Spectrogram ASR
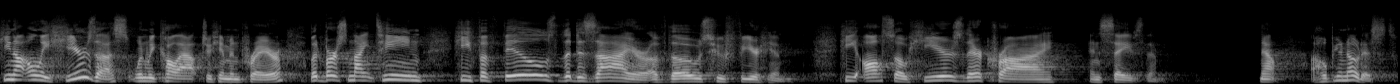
He not only hears us when we call out to him in prayer, but verse 19, he fulfills the desire of those who fear him. He also hears their cry and saves them. Now, I hope you noticed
